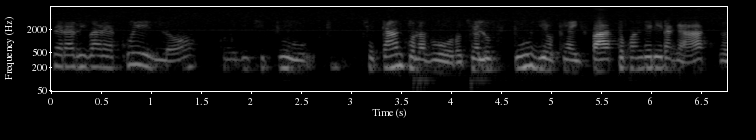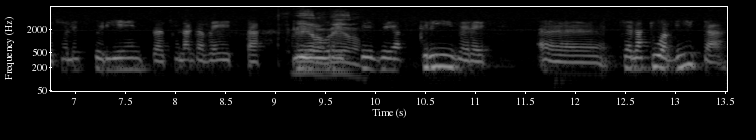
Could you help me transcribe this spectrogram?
per arrivare a quello, come dici tu, c'è tanto lavoro, c'è lo studio che hai fatto quando eri ragazzo, c'è l'esperienza, c'è la gavetta, vero, le ore spese a scrivere, eh, c'è la tua vita.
